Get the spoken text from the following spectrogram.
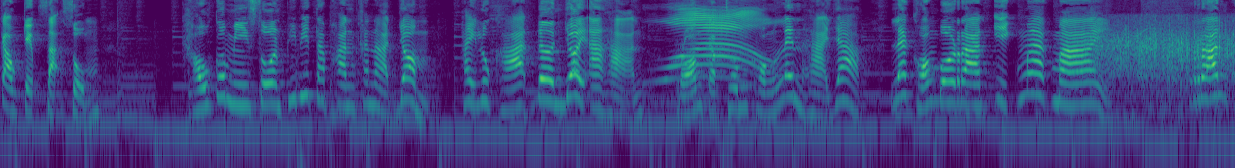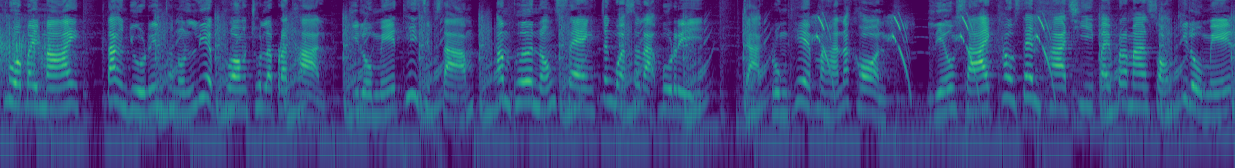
เก่าเก็บสะสม เขาก็มีโซนพิพิธภัณฑ์ขนาดย่อม ให้ลูกค้าเดินย่อยอาหาร พร้อมกับชมของเล่นหายาก และของโบราณอีกมากมาย ร้านครัวใบไม้ ตั้งอยู่ริมถนนเลียบคลองชลประทาน กิโลเมตรที่ 13 อำเภอหนองแซงจังหวัดสระบุรี จากกรุงเทพมหานคร เลี้ยวซ้ายเข้าเส้นพาชีไปประมาณ 2 กิโลเมตร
